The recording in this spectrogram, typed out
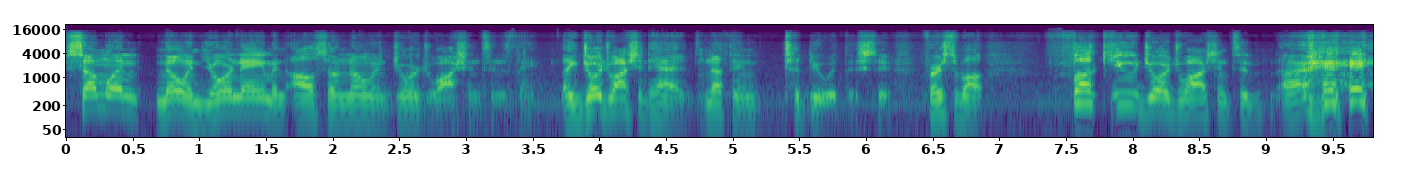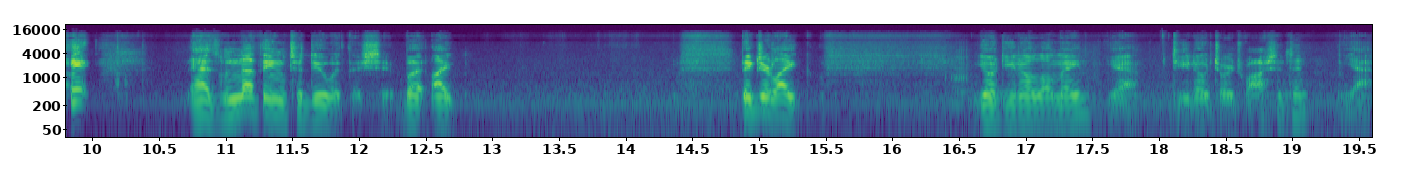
someone knowing your name and also knowing George Washington's name. Like George Washington had nothing to do with this shit. First of all, fuck you, George Washington. All right, has nothing to do with this shit. But like, picture like, yo, do you know Low Mein? Yeah. Do you know George Washington? Yeah.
